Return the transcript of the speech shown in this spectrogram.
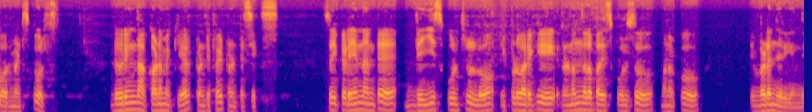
government schools during the academic year twenty five twenty six so ఇక్కడ ఏంటంటే వెయ్యి స్కూల్స్లో ఇప్పుడు వరకు రెండు వందల పది స్కూల్స్ మనకు ఇవ్వడం జరిగింది.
